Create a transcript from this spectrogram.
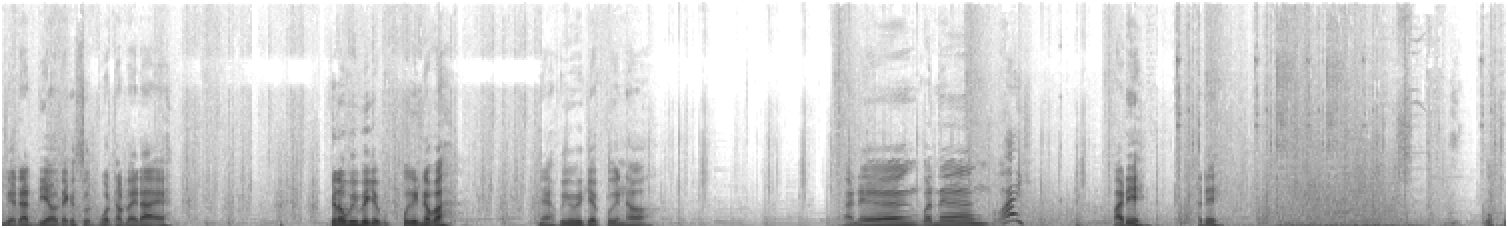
เหลือนัดเดียวแต่กระสุนหมดทำอะไรได้ ก็ต้องวิ่งไปเก็บปืนเขาปะเนี่ยวิ่งไปเก็บปืนเขาอันหนึ่งวันหนึ่งว้ายมาดิ มาดิ โอ้โห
